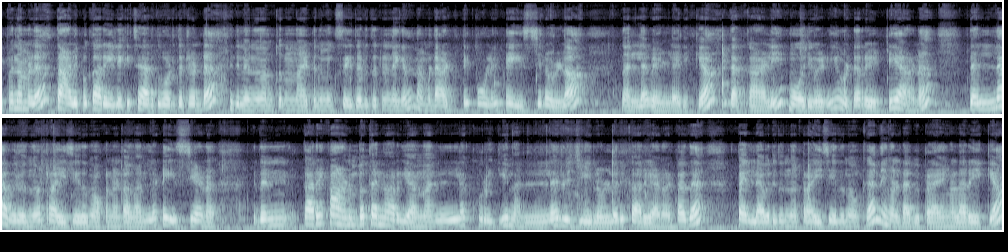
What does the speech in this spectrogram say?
ഇപ്പം നമ്മൾ താളിപ്പ് കറിയിലേക്ക് ചേർത്ത് കൊടുത്തിട്ടുണ്ട്. ഇതിൽ നിന്ന് നമുക്ക് നന്നായിട്ടൊന്ന് മിക്സ് ചെയ്തെടുത്തിട്ടുണ്ടെങ്കിൽ നമ്മുടെ അടിപൊളി ടേസ്റ്റിലുള്ള നല്ല വെള്ളരിക്ക തക്കാളി മോരുകടി ഇവിടെ റെഡിയാണ്. ഇതെല്ലാവരും ഒന്ന് ട്രൈ ചെയ്ത് നോക്കണം കേട്ടോ നല്ല ടേസ്റ്റിയാണ് ഇത് കറി കാണുമ്പോൾ തന്നെ അറിയാം. നല്ല കുറുകി നല്ല രുചിയിലുള്ളൊരു കറിയാണ് കേട്ടോ അത് അപ്പോൾ എല്ലാവരും ഇതൊന്ന് ട്രൈ ചെയ്ത് നോക്കുക. നിങ്ങളുടെ അഭിപ്രായങ്ങൾ അറിയിക്കുക.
